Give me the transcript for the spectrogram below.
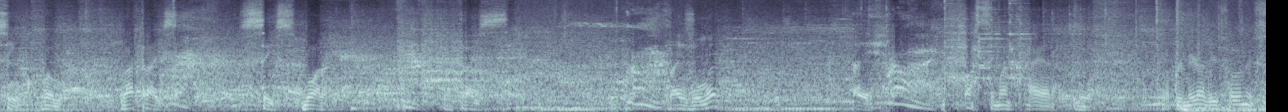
cinco, vamos. Lá atrás. Seis, bora. Lá atrás. Mais uma. Aí. Nossa, mano, já era. É a primeira vez falando isso.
